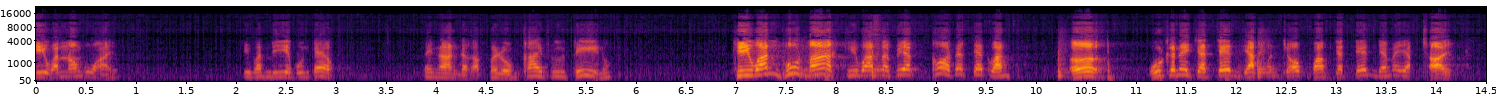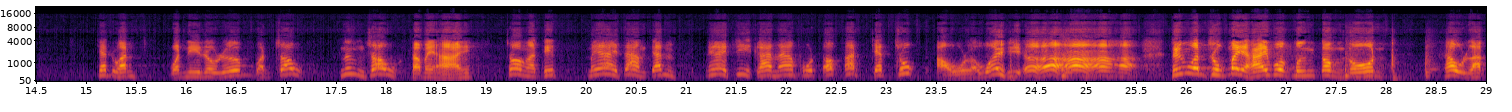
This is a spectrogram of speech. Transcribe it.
กี่วันน้องกูหายกี่วันดีอะบุญแก้ว ไม่นานนะครับ ไม่หลงค่ายพื้นที่นุ กี่วันพูดมากี่วันนะเพียกข้อสักเจ็ดวัน เออพูดกันให้จัดเจนอยากมันชอบความจัดเจนใช่ไหมอยากใช่เจ็ดวัน วันนี้เราเริ่มวันเสาร์นึ่งเสาร์ถ้าไม่หายสองอาทิตย์ ไม่ให้ตามจันไม่ให้ที่การนาพูดออกนัดเจ็ดสุกเอาละเว้ยถึงวันศุกร์ไม่หายพวกมึงต้องโดน เข้าหลัก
